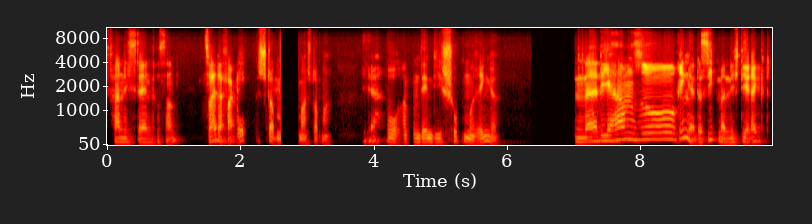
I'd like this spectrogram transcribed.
Fand ich sehr interessant. Zweiter Fakt. Oh, stopp mal, stopp mal. Ja. Woran denn die Schuppenringe? Na, die haben so Ringe, das sieht man nicht direkt.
